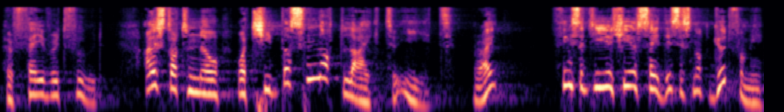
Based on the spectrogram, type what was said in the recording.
Her favorite food. I start to know what she does not like to eat, right? Things that she will say, this is not good for me.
